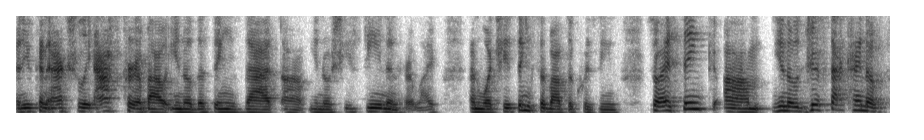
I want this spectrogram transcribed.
And you can actually ask her about, you know, the things that, uh, you know, she's seen in her life and what she thinks about the cuisine. So I think, um, you know, just that kind of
